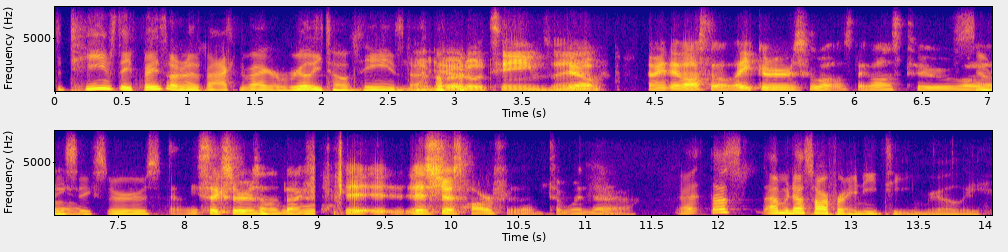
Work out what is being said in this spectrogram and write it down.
the teams they face on the back to back are really tough teams. Though. Yeah, brutal teams, man. Yep. I mean they lost to the Lakers. Who else? They lost to uh, 76ers. 76ers on the back. It, it, it's just hard for them to win that. Yeah. That's I mean that's hard for any team really.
